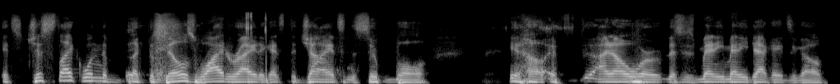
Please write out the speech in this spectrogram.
it's just like when the like the bills wide right against the giants in the super bowl. You know if i know we're this is many many decades ago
